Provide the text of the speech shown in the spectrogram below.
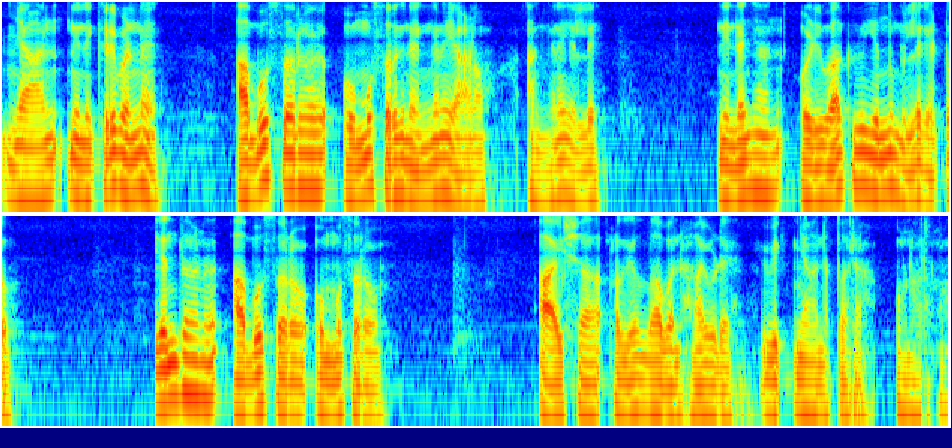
ഞാൻ നിനക്കിടി പെണ്ണ് അബു സർ ഉമ്മു സെറുകിന് എങ്ങനെയാണോ അങ്ങനെയല്ലേ? നിന്നെ ഞാൻ ഒഴിവാക്കുകയൊന്നുമില്ല കേട്ടോ. എന്താണ് അബു സറോ ഉമ്മു സറോ? ആയിഷ റലിയുള്ള വൻഹായുടെ വിജ്ഞാനത്വര ഉണർന്നു.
